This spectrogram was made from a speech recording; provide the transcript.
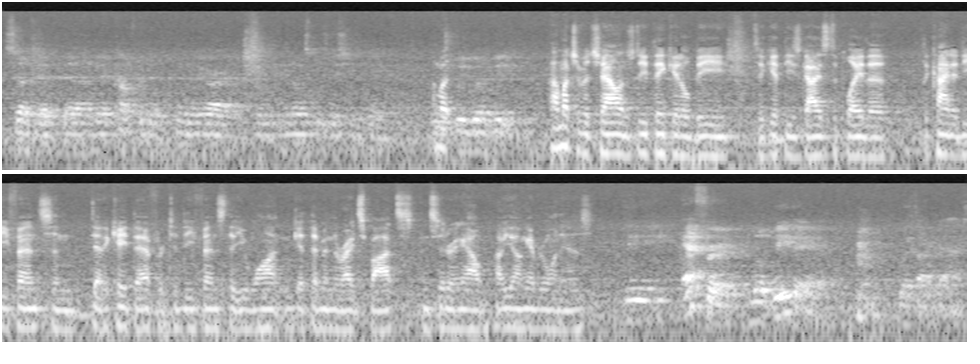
so that uh, they're comfortable when we are in, in those positions again, which we will be. How much of a challenge do you think it'll be to get these guys to play the, the kind of defense and dedicate the effort to defense that you want and get them in the right spots, considering how, how young everyone is? The effort will be there with our guys.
